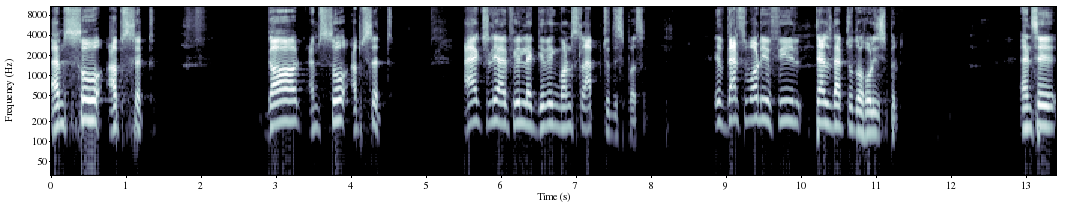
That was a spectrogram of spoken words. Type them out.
I'm so upset. God, I'm so upset. Actually, I feel like giving one slap to this person. If that's what you feel, tell that to the Holy Spirit. And say,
